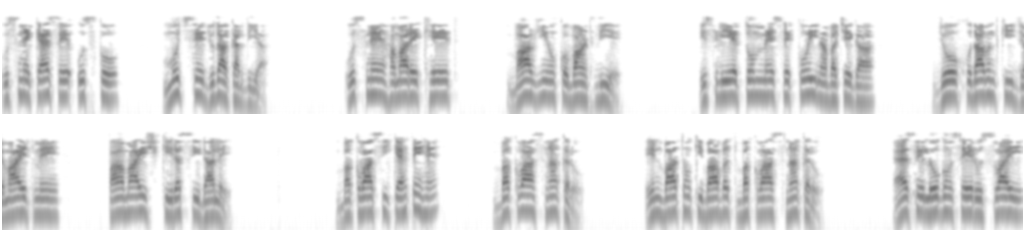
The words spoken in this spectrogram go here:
اس نے کیسے اس کو مجھ سے جدا کر دیا، اس نے ہمارے کھیت باغیوں کو بانٹ دیے، اس لیے تم میں سے کوئی نہ بچے گا جو خداوند کی جماعت میں پامائش کی رسی ڈالے۔ بکواسی کہتے ہیں، بکواس نہ کرو۔ ان باتوں کی بابت بکواس نہ کرو۔ ایسے لوگوں سے رسوائی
